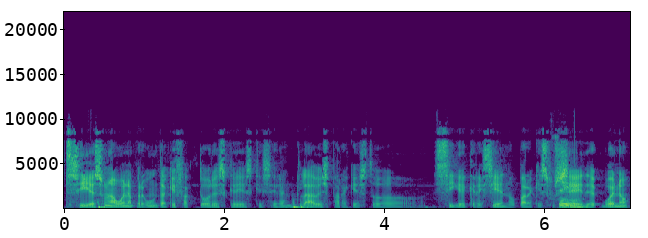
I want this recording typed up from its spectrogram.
Sí, es una buena pregunta. ¿Qué factores crees que serán claves para que esto siga creciendo, para que suceda? Bueno,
